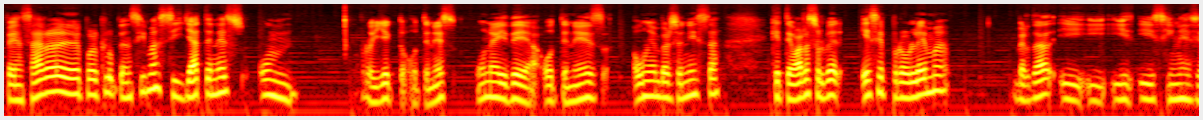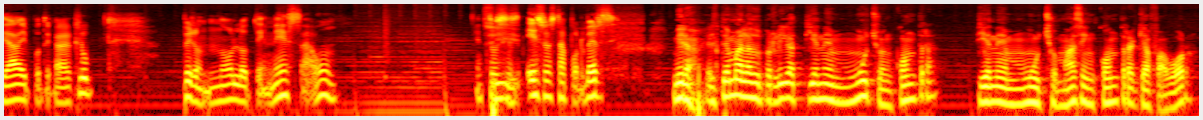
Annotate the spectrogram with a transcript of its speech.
pensar eh, por el club encima si ya tenés un, proyecto o tenés una idea o tenés un inversionista que te va a resolver ese problema, ¿verdad? Y, sin necesidad de hipotecar al club, pero no lo tenés aún. Entonces, eso está por verse. Mira, el tema de la Superliga tiene mucho en contra, tiene mucho más en contra que a favor,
